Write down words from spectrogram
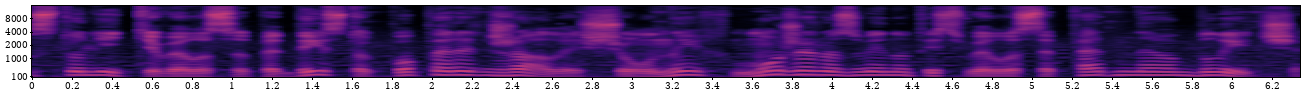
столітті велосипедисток попереджали, що у них може розвинутись велосипедне обличчя,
